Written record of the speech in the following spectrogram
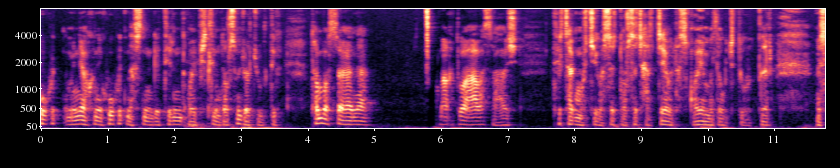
хүүхэд миний охины хүүхэд нас нь ингээд тэрэнд гоё бичлэгэнд дурсамж болж үлдэх. Том болсон хойно магадгүй ааваас хойш тэр цаг мөчийг бас дурсаж харж байвал бас гоё юм болоо гэж дүүгээр бас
